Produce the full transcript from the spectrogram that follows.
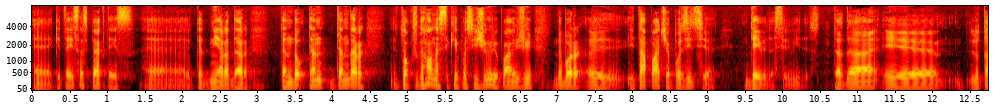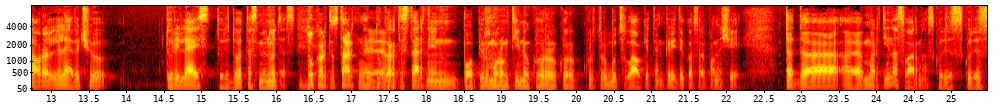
e, kitais aspektais, e, kad nėra dar Ten, daug, ten, ten dar toks gaunasi, kai pasižiūri, pavyzdžiui, dabar e, į tą pačią poziciją Davidas ir Vydis. Tada e, Liutaurą Lelevičių turi leisti, turi duoti tas minutės. Du kartus startinį. Du kartus startinį po pirmų rungtynių, kur, kur, kur turbūt sulaukė ten kritikos ar panašiai. Tada e, Martinas Varnas, kuris, kuris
